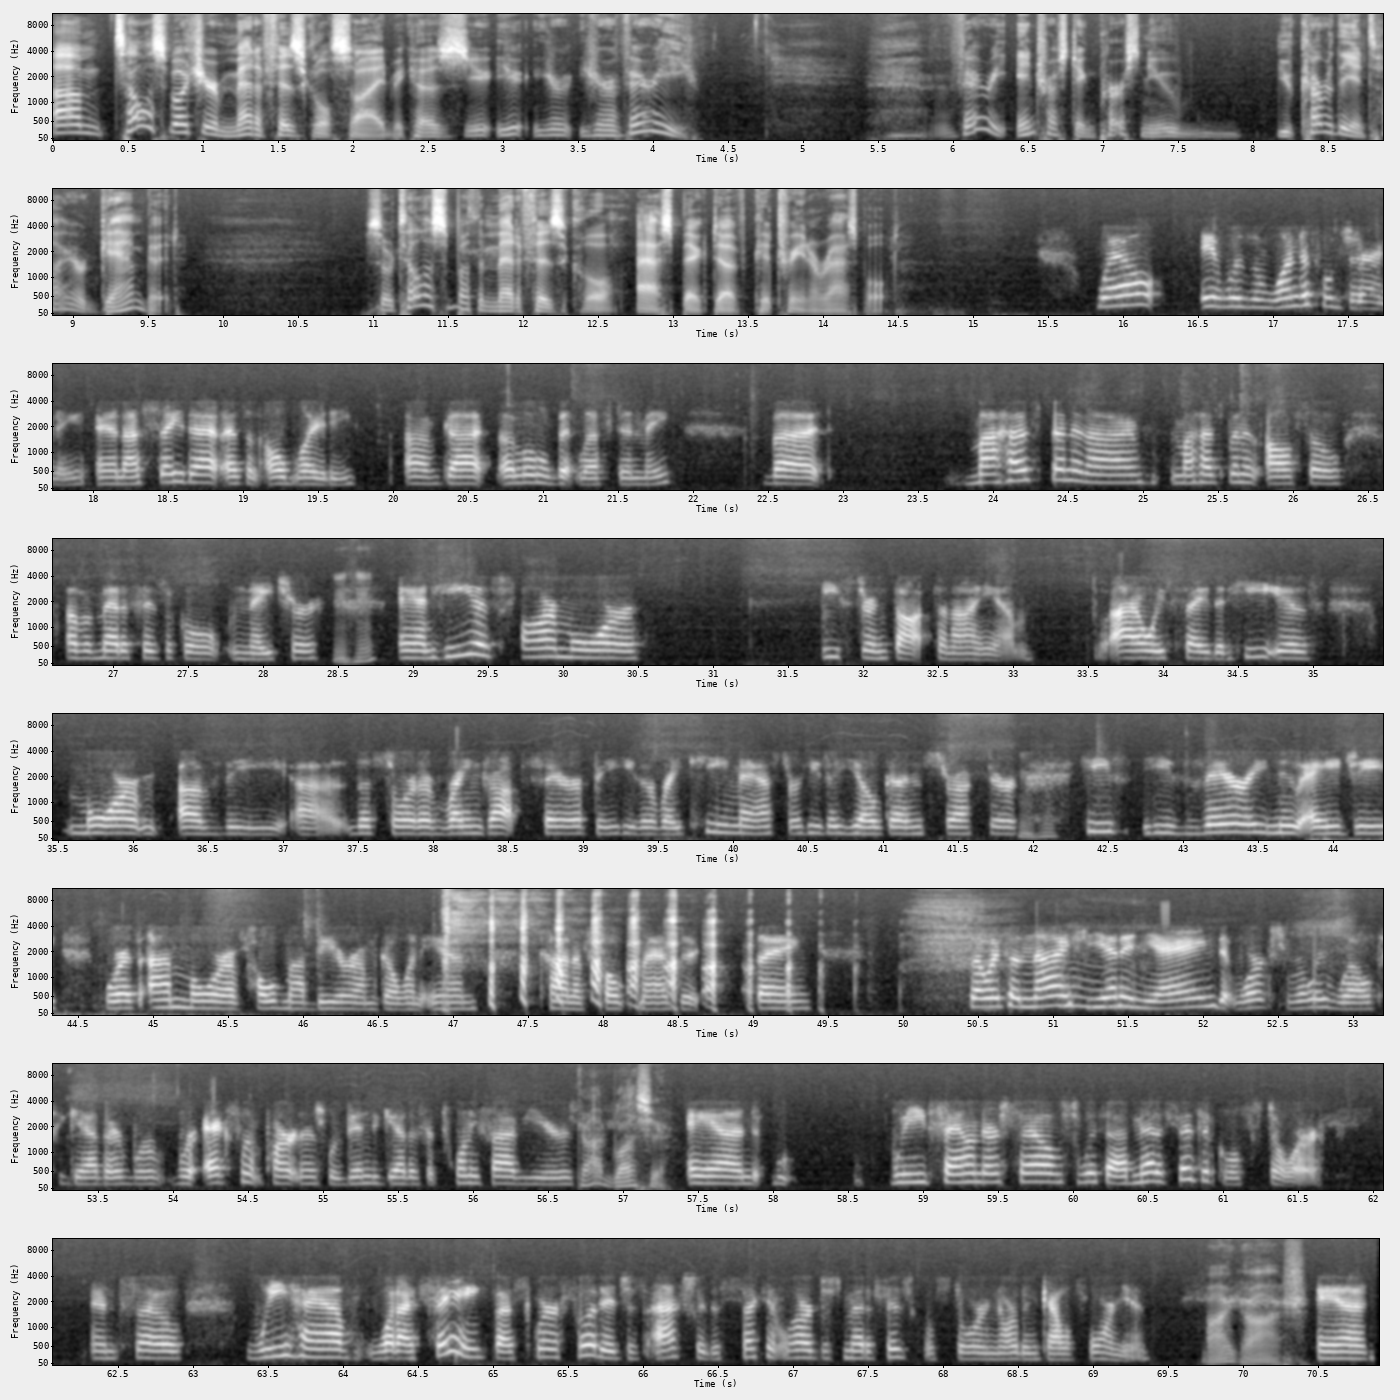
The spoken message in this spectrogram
Um, tell us about your metaphysical side because you, you you're you're a very very interesting person. You you cover the entire gambit. So tell us about the metaphysical aspect of Katrina Rasbold. Well, it was a wonderful journey, and I say that as an old lady. I've got a little bit left in me, but my husband and I, my husband is also of a metaphysical nature, mm-hmm. and he is far more Eastern thought than I am. I always say that he is more of the uh, the sort of raindrop therapy. He's a Reiki master. He's a yoga instructor. He's he's very new agey, whereas I'm more of hold my beer, I'm going in kind of folk magic thing. So it's a nice yin and yang that works really well together. We're we're excellent partners. We've been together for 25 years God bless you. and we found ourselves with a metaphysical store. And so we have what I think by square footage is actually the second largest metaphysical store in Northern California. My gosh. And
